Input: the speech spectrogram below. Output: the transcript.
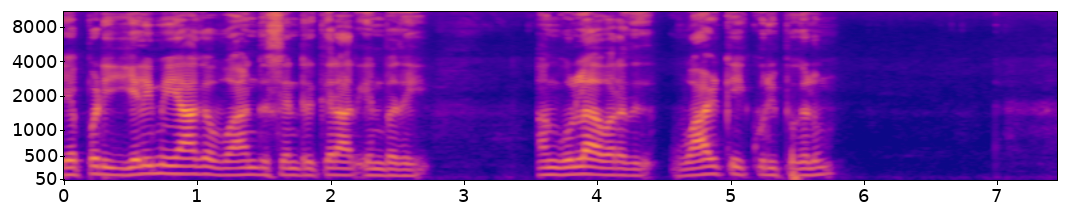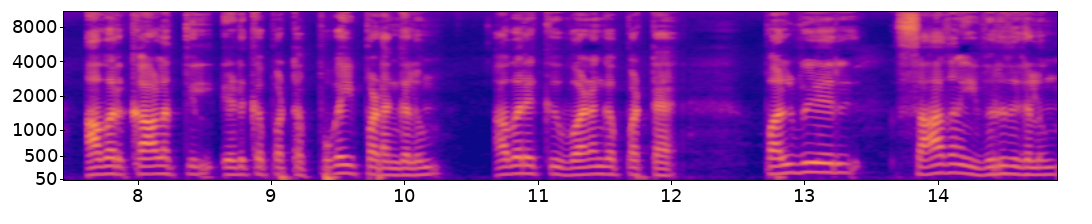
எப்படி எளிமையாக வாழ்ந்து சென்றிருக்கிறார் என்பதை அங்குள்ள அவரது வாழ்க்கை குறிப்புகளும் அவர் காலத்தில் எடுக்கப்பட்ட புகைப்படங்களும் அவருக்கு வழங்கப்பட்ட பல்வேறு சாதனை விருதுகளும்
